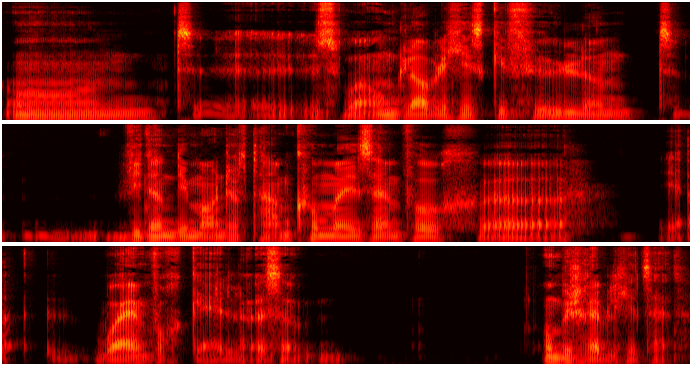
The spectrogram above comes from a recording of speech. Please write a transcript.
Und äh, es war ein unglaubliches Gefühl und wie dann die Mannschaft heimgekommen ist, einfach, äh, ja, war einfach geil. Also unbeschreibliche Zeit.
